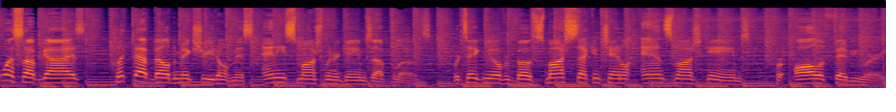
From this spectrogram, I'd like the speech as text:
What's up, guys? Click that bell to make sure you don't miss any Smosh Winter Games uploads. We're taking over both Smosh Second Channel and Smosh Games for all of February.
